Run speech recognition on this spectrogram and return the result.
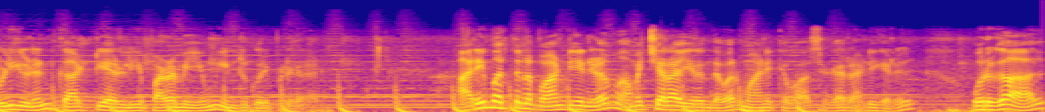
ஒளியுடன் காட்டி அருளிய பழமையும் என்று குறிப்பிடுகிறார். அரிமர்த்தன பாண்டியனிடம் அமைச்சராக இருந்தவர் மாணிக்க வாசகர் அடிகள் ஒருகால்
